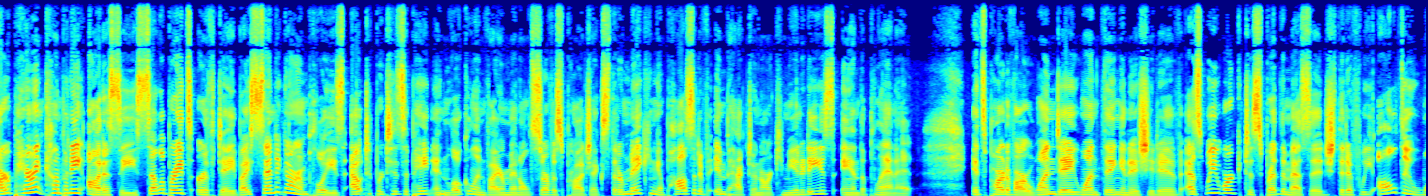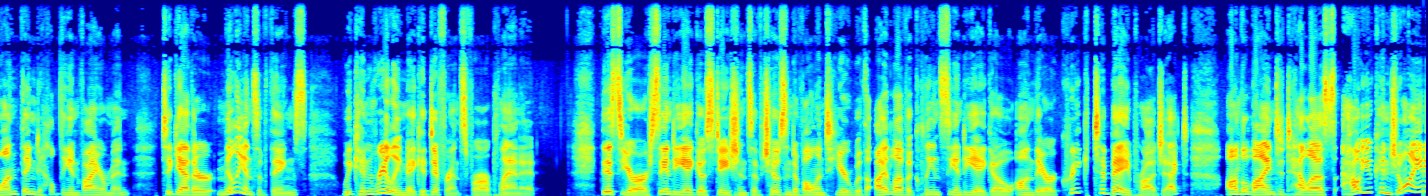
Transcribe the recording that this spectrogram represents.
Our parent company, Audacy, celebrates Earth Day by sending our employees out to participate in local environmental service projects that are making a positive impact on our communities and the planet. It's part of our One Day, One Thing initiative as we work to spread the message that if we all do one thing to help the environment, together, millions of things, we can really make a difference for our planet. This year, our San Diego stations have chosen to volunteer with I Love a Clean San Diego on their Creek to Bay project. On the line to tell us how you can join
